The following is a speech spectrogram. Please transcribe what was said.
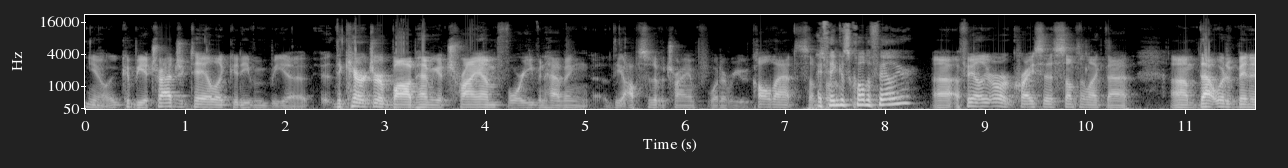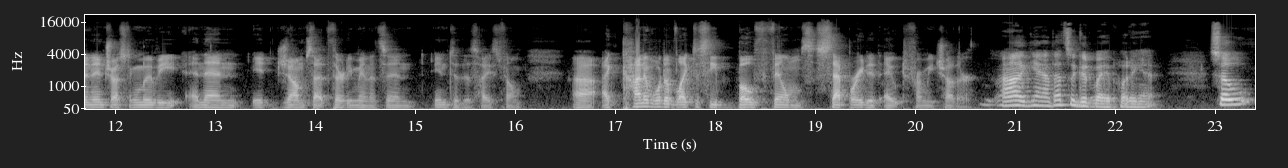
You know, it could be a tragic tale. It could even be a the character of Bob having a triumph, or even having the opposite of a triumph, whatever you would call that. Some I think it's called a failure. uh, a failure or a crisis, something like that. Um, that would have been an interesting movie, and then it jumps at 30 minutes in into this heist film. Uh, I kind of would have liked to see both films separated out from each other. Uh, yeah, that's a good way of putting it. So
